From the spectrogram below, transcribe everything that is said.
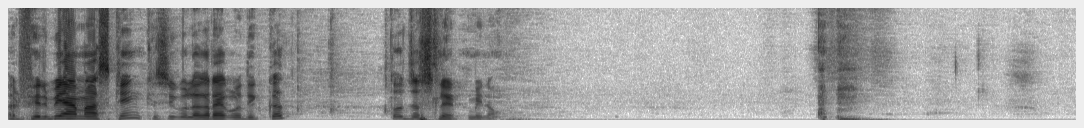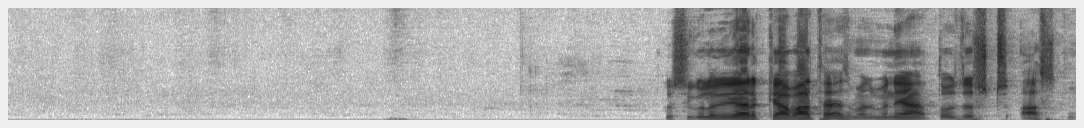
और फिर भी आई एम आस्किंग किसी को लग रहा है कोई दिक्कत तो जस्ट लेट मी नो किसी को लगेगा यार, क्या बात है? समझ में नहीं आया तो जस्ट आस्क मी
